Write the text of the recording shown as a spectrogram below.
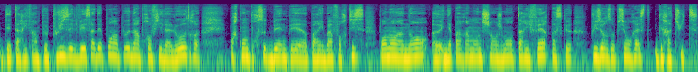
des tarifs un peu plus élevés. Ça dépend un peu d'un profil à l'autre. Par contre, pour ceux de BNP Paribas Fortis, pendant un an, il n'y a pas vraiment de changement tarifaire parce que plusieurs options restent gratuites.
